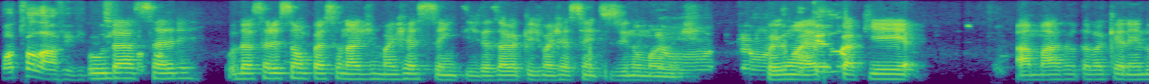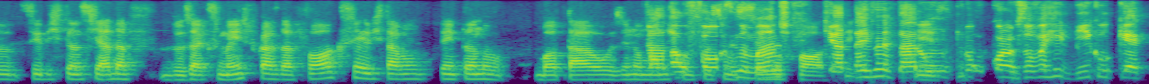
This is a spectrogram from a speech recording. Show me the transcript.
Pode falar, Vivi. O da série, o da série são personagens mais recentes, das HQs mais recentes Inumanos. Pronto, pronto. Foi uma é época não... que a Marvel estava querendo se distanciar da, dos X-Men por causa da Fox, e eles estavam tentando botar os Inumanos ah, o Fox Inumanos, que até inventaram um, um, crossover ridículo que é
